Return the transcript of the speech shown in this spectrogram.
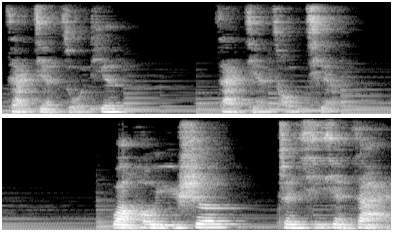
再见昨天，再见从前。往后余生，珍惜现在，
